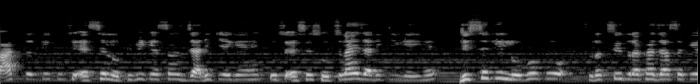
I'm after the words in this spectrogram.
बात करके कुछ ऐसे नोटिफिकेशन जारी किए गए हैं, कुछ ऐसे सूचनाएँ जारी की गई है, जिससे कि लोगों को सुरक्षित रखा जा सके,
